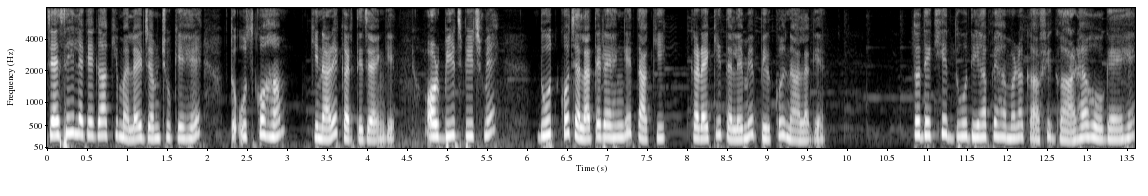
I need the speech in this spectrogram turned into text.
जैसे ही लगेगा कि मलाई जम चुके हैं तो उसको हम किनारे करते जाएँगे और बीच बीच में दूध को चलाते रहेंगे ताकि कढ़ाई की तले में बिल्कुल ना लगे। तो देखिए, दूध यहाँ पे हमारा काफ़ी गाढ़ा हो गए हैं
